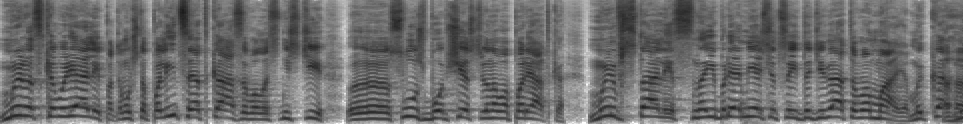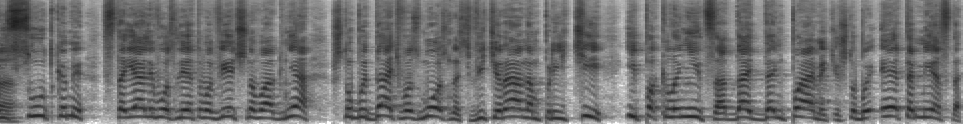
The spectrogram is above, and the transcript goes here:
Мы расковыряли, потому что полиция отказывалась нести э, службу общественного порядка. Мы встали с ноября месяца и до 9 мая. Мы, ка- мы сутками стояли возле этого вечного огня, чтобы дать возможность ветеранам прийти и поклониться, отдать дань памяти, чтобы это место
